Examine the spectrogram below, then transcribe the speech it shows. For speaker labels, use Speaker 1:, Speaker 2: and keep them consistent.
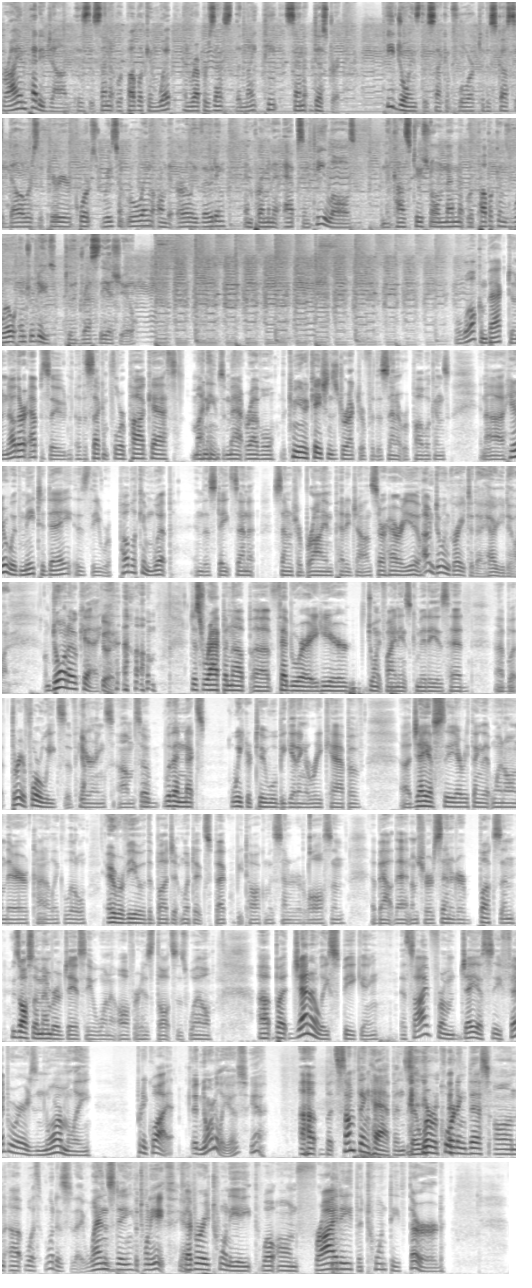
Speaker 1: Brian Pettyjohn is the Senate Republican whip and represents the 19th Senate District. He joins the second floor to discuss the Delaware Superior Court's recent ruling on the early voting and permanent absentee laws and the constitutional amendment Republicans will introduce to address the issue. Welcome back to another episode of the Second Floor Podcast. My name's Matt Revel, the Communications Director for the Senate Republicans. And uh, here with me today is the Republican whip in the state Senate, Senator Brian Pettyjohn. Sir, how are you?
Speaker 2: I'm doing great today. How are you doing?
Speaker 1: I'm doing okay.
Speaker 2: Good.
Speaker 1: um, just wrapping up uh, February here. Joint Finance Committee has had uh, but three or four weeks of hearings. Um, so within next week or two, we'll be getting a recap of uh, JFC, everything that went on there, kind of like a little overview of the budget and what to expect. We'll be talking with Senator Lawson about that, and I'm sure Senator Buckson, who's also a member of JFC, will want to offer his thoughts as well. Uh, but generally speaking, aside from JFC, February is normally pretty quiet.
Speaker 2: It normally is, yeah.
Speaker 1: Uh, but something happened. So we're recording this on uh, what what is today? Wednesday,
Speaker 2: The 28th. Yeah.
Speaker 1: February twenty eighth. Well, on Friday the twenty third,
